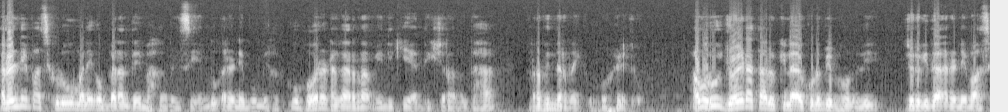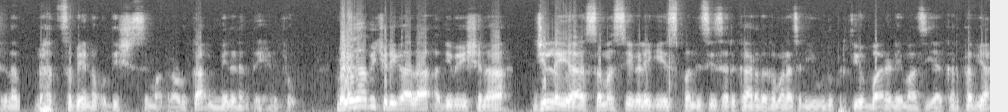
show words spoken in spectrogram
ಅರಣ್ಯವಾಸಿಗಳು ಮನೆಗೊಬ್ಬರಂತೆ ಭಾಗವಹಿಸಿ ಎಂದು ಅರಣ್ಯ ಭೂಮಿ ಹಕ್ಕು ಹೋರಾಟಗಾರರ ವೇದಿಕೆಯ ಅಧ್ಯಕ್ಷರಾದಂತಹ ರವೀಂದ್ರ ನಾಯ್ಕ್ ಅವರು ಹೇಳಿದರು. ಅವರು ಜೊಯ್ಡಾ ತಾಲೂಕಿನ ಕುಡುಂಬಿ ಭವನದಲ್ಲಿ ಜರುಗಿದ ಅರಣ್ಯವಾಸಿಗಳ ಬೃಹತ್ ಸಭೆಯನ್ನು ಉದ್ದೇಶಿಸಿ ಮಾತನಾಡುತ್ತಾ ಮೇಲಿನಂತೆ ಹೇಳಿದರು. ಬೆಳಗಾವಿ ಚಳಿಗಾಲ ಅಧಿವೇಶನ ಜಿಲ್ಲೆಯ ಸಮಸ್ಯೆಗಳಿಗೆ ಸ್ಪಂದಿಸಿ ಸರ್ಕಾರದ ಗಮನ ಸೆಳೆಯುವುದು ಪ್ರತಿಯೊಬ್ಬ ಅರಣ್ಯವಾಸಿಯ ಕರ್ತವ್ಯ.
